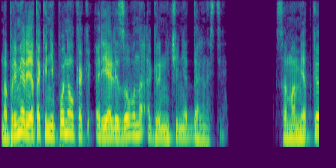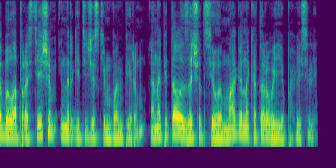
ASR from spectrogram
Например, я так и не понял, как реализовано ограничение дальности. Сама метка была простейшим энергетическим вампиром. Она питалась за счет силы мага, на которого ее повесили.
